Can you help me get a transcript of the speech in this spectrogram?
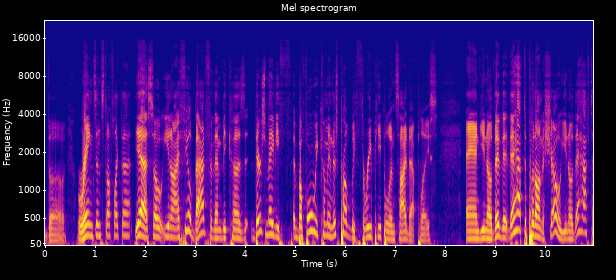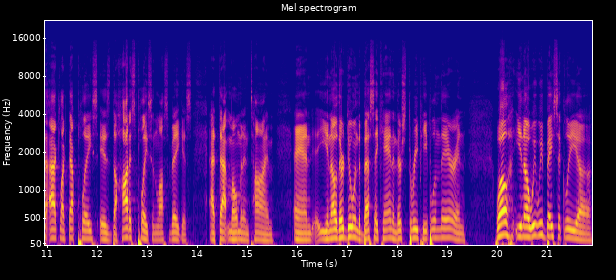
the rings and stuff like that. Yeah, so you know I feel bad for them because there's maybe th- before we come in, there's probably three people inside that place. And you know they, they they have to put on a show. You know they have to act like that place is the hottest place in Las Vegas at that moment in time. And you know they're doing the best they can. And there's three people in there, and Well, you know, we, we basically uh,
